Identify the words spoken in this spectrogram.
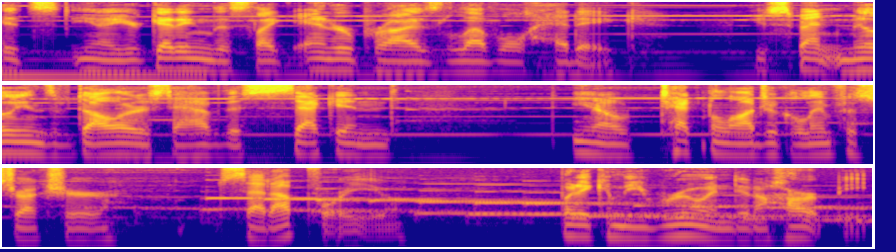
it's you know you're getting this like enterprise level headache. You've spent millions of dollars to have this second, you know, technological infrastructure set up for you, but it can be ruined in a heartbeat.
